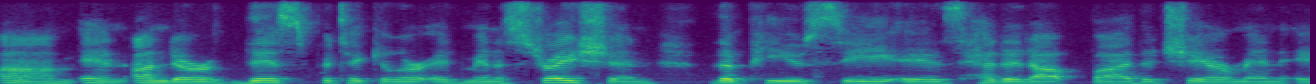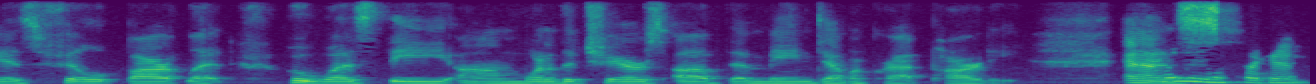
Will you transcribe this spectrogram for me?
Um, and under this particular administration the puc is headed up by the chairman is phil bartlett who was the um, one of the chairs of the Maine democrat party. And wait a second.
